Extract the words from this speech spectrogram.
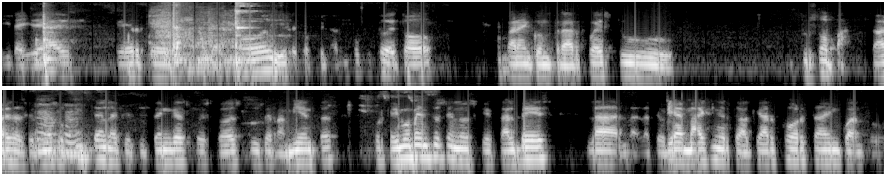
Y la idea es ver eh, todo y recopilar un poquito de todo para encontrar pues tu, tu sopa, ¿sabes? Hacer una sopita en la que tú tengas pues todas tus herramientas, porque hay momentos en los que tal vez la, la, teoría de Meissner te va a quedar corta en cuanto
